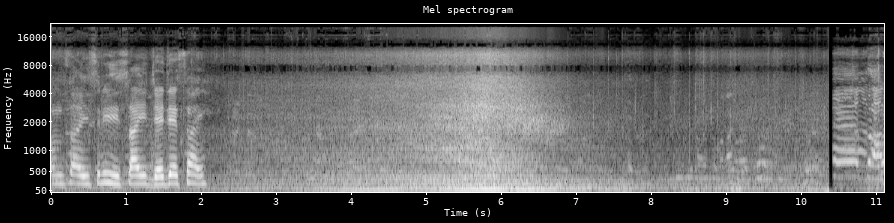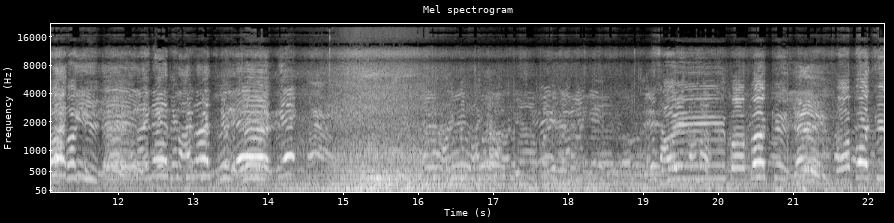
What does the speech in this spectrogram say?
ओम साई श्री साई जय जय साई. बाबा की साई बाबा की बाबा की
